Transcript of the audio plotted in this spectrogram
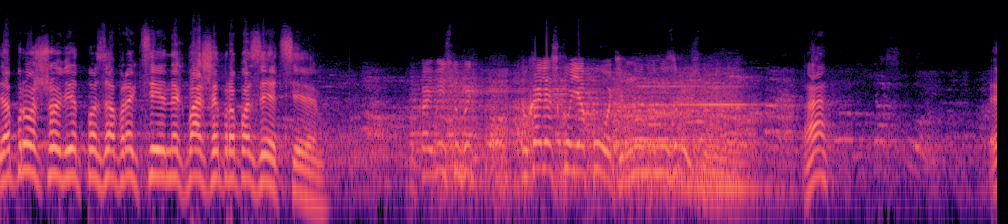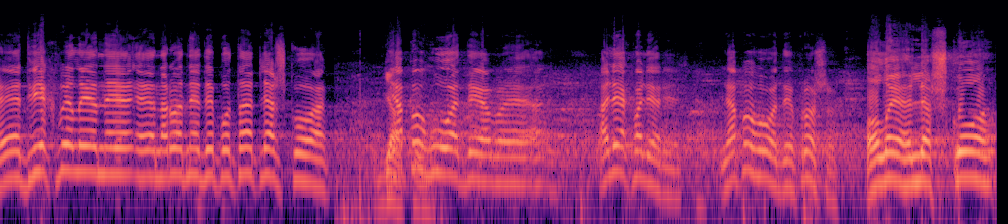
Я прошу від позафракційних ваші пропозиції. Ну хай виступить, ну хай Ляшко я потім, ну, ну незручно мені. А? Е, Дві хвилини, е, народний депутат Ляшко. Я Дякую. погодив. е, Олег Валерійович, я погодив, прошу. Олег Ляшко,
